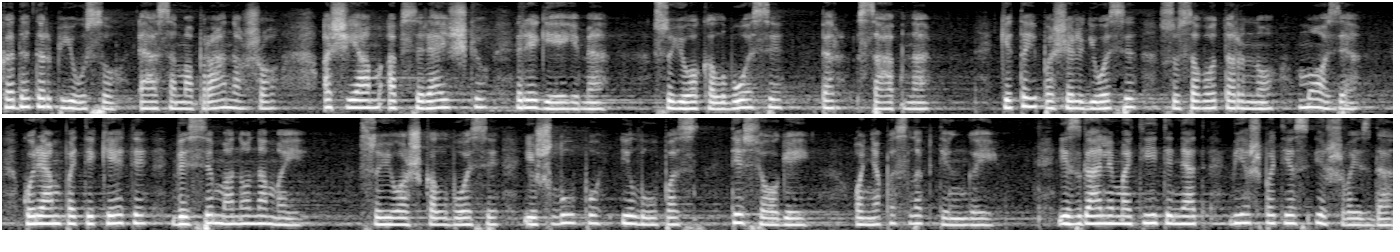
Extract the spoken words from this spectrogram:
Kada tarp jūsų esama pranašo, aš jam apsireiškiu regėjime, su juo kalbuosi per sapną. Kitaip aš elgiuosi su savo tarnu Moze, kuriam patikėti visi mano namai su juo aš kalbuosi iš lūpų į lūpas tiesiogiai, o ne paslaptingai. Jis gali matyti net viešpaties išvaizdą.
